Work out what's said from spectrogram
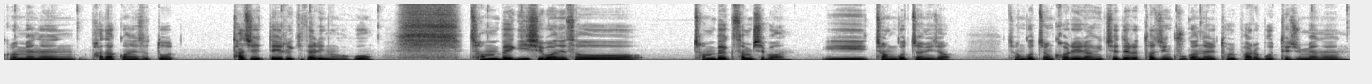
그러면은 바닥권에서 또 다질 때를 기다리는 거고 1120원에서 1130원 이 전고점이죠. 전고점 거래량이 최대로 터진 구간을 돌파를 못 해주면은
